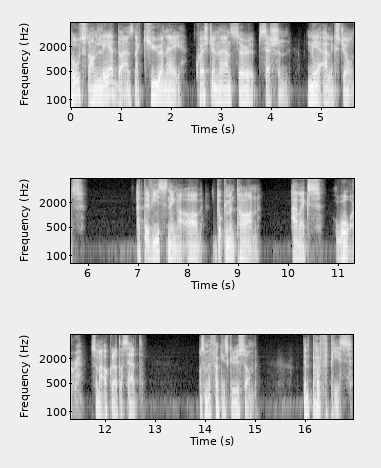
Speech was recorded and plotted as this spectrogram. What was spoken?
hosta, han leda en sånn Q&A, question and answer session, med Alex Jones etter visninga av dokumentaren Alex War, som jeg akkurat har sett og som er fuckings grusom. Det er en puffpiece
